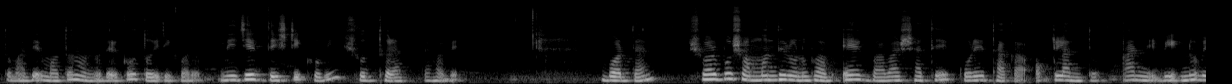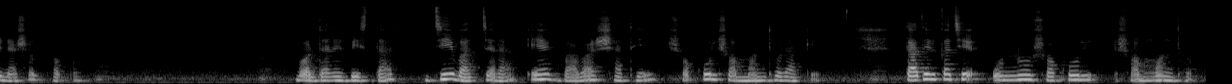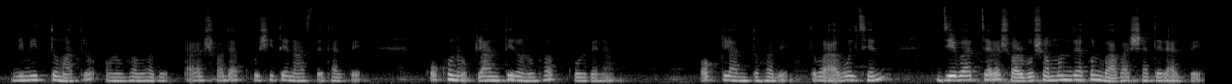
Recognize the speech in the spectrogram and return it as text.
তোমাদের মতন অন্যদেরকেও তৈরি করো। নিজের দৃষ্টি খুবই শুদ্ধ রাখতে হবে। বরদান, সর্বসম্বন্ধের অনুভব এক বাবার সাথে করে থাকা অক্লান্ত আর বিঘ্ন বিনাশক ভব। বরদানের বিস্তার যে বাচ্চারা এক বাবার সাথে সকল সম্বন্ধ রাখে, তাদের কাছে অন্য সকল সম্বন্ধ নিমিত্ত মাত্র অনুভব হবে। তারা সদা খুশিতে নাচতে থাকবে, কখনো ক্লান্তির অনুভব করবে না, অক্লান্ত হবে। তো বাবা বলছেন, যে বাচ্চারা সর্বসম্বন্ধ এখন বাবার সাথে রাখবে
